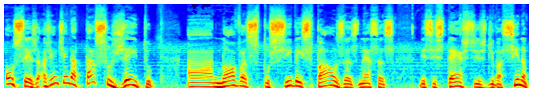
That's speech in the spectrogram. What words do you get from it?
ou seja, a gente ainda está sujeito a novas possíveis pausas nessas, nesses testes de vacina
